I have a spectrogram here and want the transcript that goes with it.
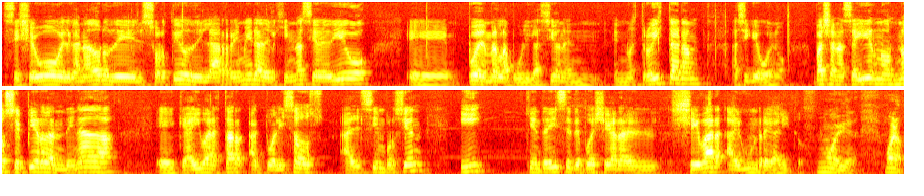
se llevó el ganador del sorteo de la remera del Gimnasia de Diego. Eh, pueden ver la publicación en, nuestro Instagram. Así que bueno, vayan a seguirnos, no se pierdan de nada, eh, que ahí van a estar actualizados al 100% y quien te dice te puede llegar al, llevar algún regalito. Muy bien. Bueno,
